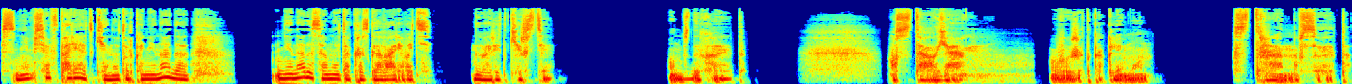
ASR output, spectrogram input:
«С ним все в порядке, но только не надо... Не надо со мной так разговаривать», — говорит Кирсти. Он вздыхает. «Устал я. Выжат, как лимон. Странно все это.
